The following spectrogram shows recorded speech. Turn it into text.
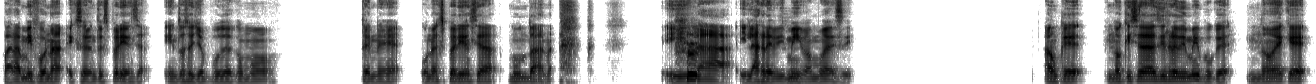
Para mí fue una excelente experiencia, y entonces yo pude como tener una experiencia mundana y la, y la redimí, vamos a decir. Aunque no quisiera decir redimir, porque no es que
